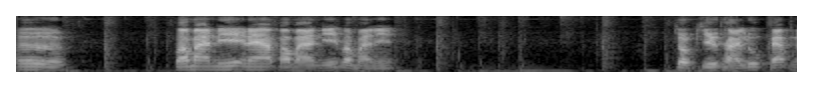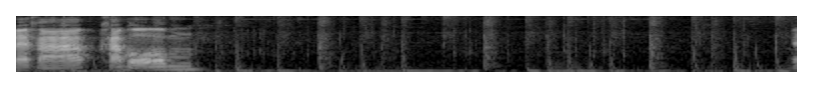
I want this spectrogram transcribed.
เออ ประมาณนี้นะครับประมาณนี้ประมาณนี้ จบคิวถ่ายรูปแป๊บนะครับ ครับผมเอ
